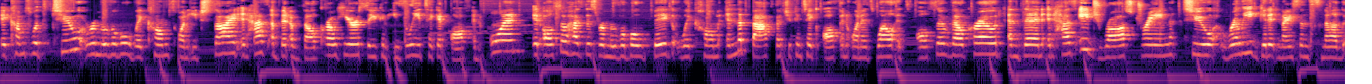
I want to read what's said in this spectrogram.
It comes with two removable wig combs on each side. It has a bit of Velcro here so you can easily take it off and on. It also has this removable big wig comb in the back that you can take off and on as well. It's also Velcroed. And then it has a drawstring to really get it nice and snug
